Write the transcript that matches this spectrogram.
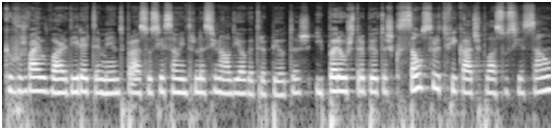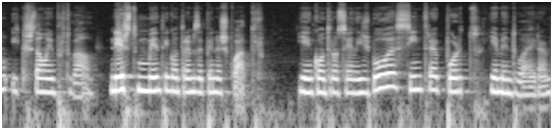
que vos vai levar diretamente para a Associação Internacional de Yoga Terapeutas e para os terapeutas que são certificados pela associação e que estão em Portugal. Neste momento encontramos apenas quatro e encontram-se em Lisboa, Sintra, Porto e Amendoeira.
